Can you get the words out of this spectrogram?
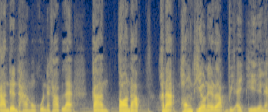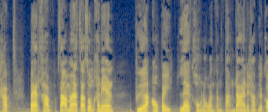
การเดินทางของคุณนะครับ และการต้อนรับ ขณะท่องเที่ยวในระดับ VIP เลยนะครับ 8 ครับ สามารถสะสมคะแนนเพื่อเอาไปแลกของรางวัลต่างๆ ได้นะครับ แล้วก็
